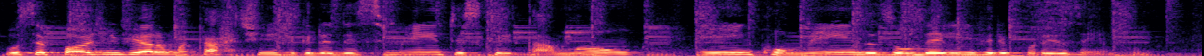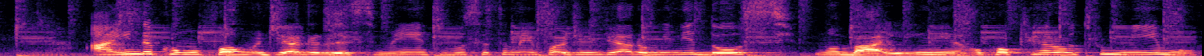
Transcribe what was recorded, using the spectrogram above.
Você pode enviar uma cartinha de agradecimento escrita à mão, em encomendas ou delivery, por exemplo. Ainda como forma de agradecimento, você também pode enviar um mini doce, uma balinha ou qualquer outro mimo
